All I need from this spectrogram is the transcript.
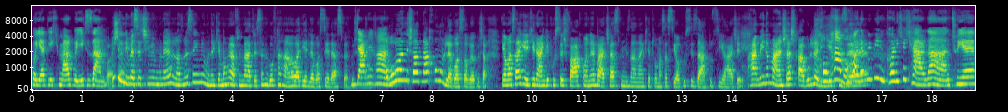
باید یک مرد به یک زن باشه. مثل چی میمونه؟ لازم مثل این میمونه که ما می‌رفتیم مدرسه می‌گفتن همه همه باید یه لباسی دست بپوشن. دقیقاً. خب بابا من شاید نخوام اون لباس رو بپوشم. یا مثلا اگه یکی رنگ پوستش فرق کنه برچسب می‌زنن که تو مثلا سیاه پوستی زرد پوستی یا هر همه اینو منشش قبول داری خب یه چیزه. حالا ببین کاری که کردن توی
